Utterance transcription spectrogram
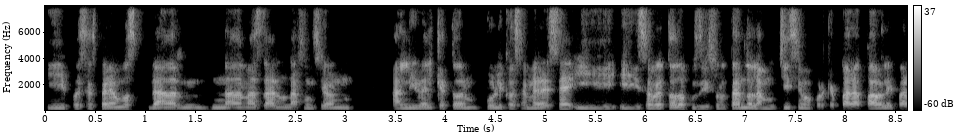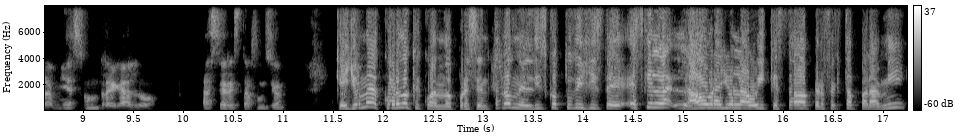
y pues esperemos dar, nada más dar una función al nivel que todo el público se merece y, sobre todo pues disfrutándola muchísimo porque para Paula y para mí es un regalo hacer esta función. Que yo me acuerdo que cuando presentaron el disco tú dijiste, es que la, obra yo la oí que estaba perfecta para mí,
